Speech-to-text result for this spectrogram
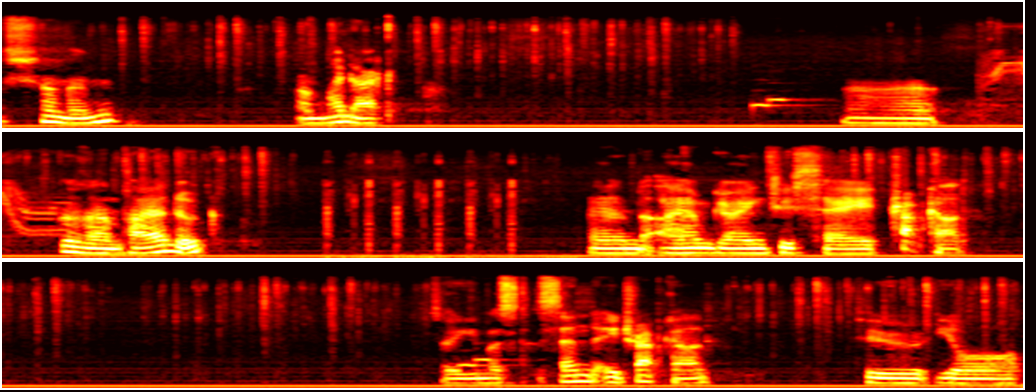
summon from my deck Vampire Duke. And I am going to say trap card. So you must send a trap card to your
